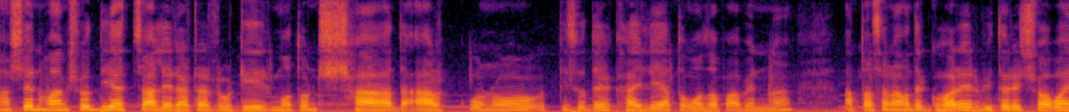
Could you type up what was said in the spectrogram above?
হাঁসের মাংস দিয়ে চালের আটার রুটির মতন স্বাদ আর কোনো কিছুতে খাইলে এত মজা পাবেন না। আর তাছাড়া আমাদের ঘরের ভিতরে সবাই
